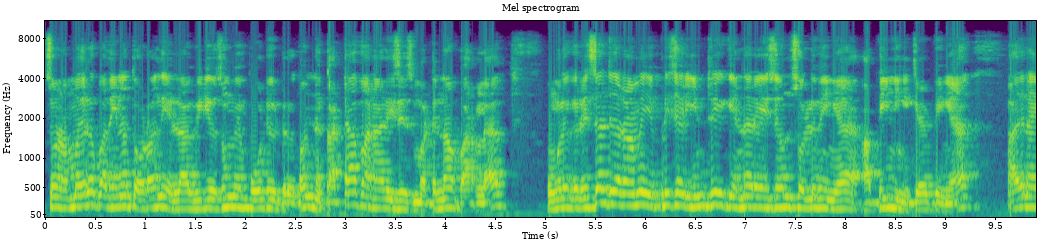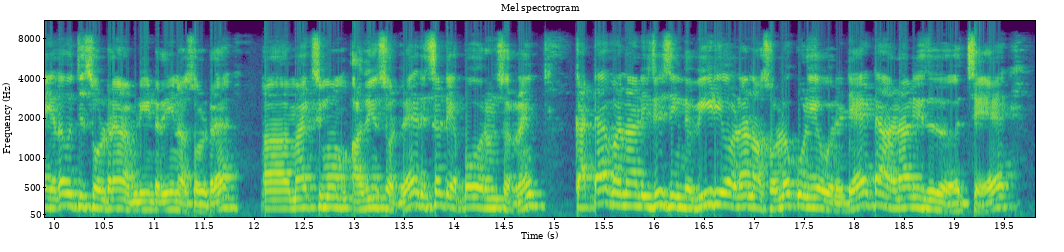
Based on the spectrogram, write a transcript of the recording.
ஸோ நம்ம இதில் பார்த்தீங்கன்னா தொடர்ந்து எல்லா வீடியோஸுமே போட்டுக்கிட்டு இருக்கோம் இந்த கட் ஆஃப் அனாலிசிஸ் மட்டும்தான் வரல. உங்களுக்கு ரிசல்ட் தராமல் எப்படி சார் இன்டர்வியூக்கு என்ன ரேஷியோன்னு சொல்லுவீங்க அப்படின்னு நீங்கள் கேட்பீங்க அது நான் எதை வச்சு சொல்கிறேன் அப்படின்றதையும் நான் சொல்கிறேன் மேக்சிமம் அதையும் சொல்கிறேன் ரிசல்ட் எப்போ வரும்னு சொல்கிறேன் கட் ஆஃப் அனாலிசிஸ் இந்த வீடியோவில் நான் சொல்லக்கூடிய ஒரு டேட்டா அனாலிசிஸ் வச்சு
